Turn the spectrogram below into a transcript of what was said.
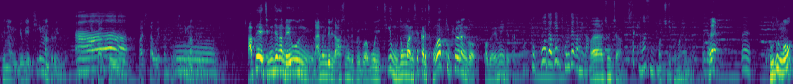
그냥 여기에 튀김만 들어있는 거. 아. 아 까 그 맛있다고 했던 그 튀김만 들어있었으면 좋겠어요. 앞에 쟁쟁한 매운 라면들이 나왔음에도 불구하고 이 튀김 우동만의 색깔을 정확히 표현한 거 어, 멜메이드다. 독보적인 존재감이다. 와 진짜. 진짜 개맛있네. 아 진짜 개맛있네. 그죠? 네? 네. 고등어?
